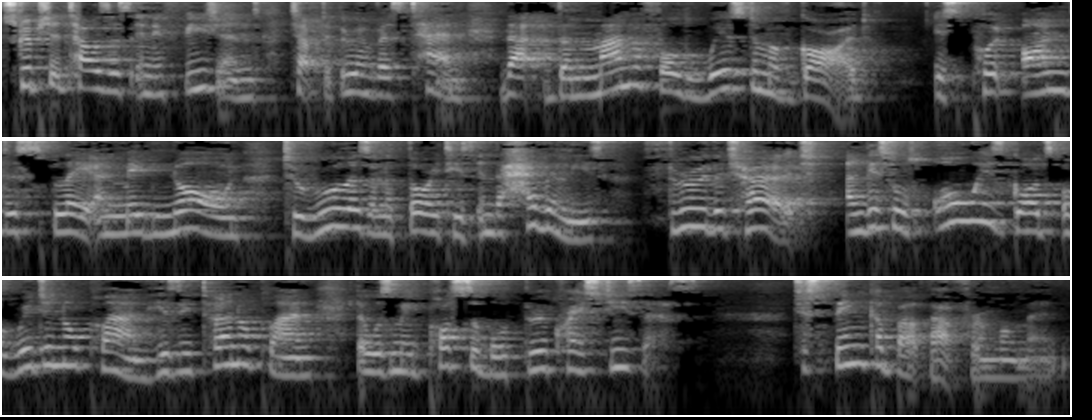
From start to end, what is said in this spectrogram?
Scripture tells us in Ephesians chapter 3 and verse 10 that the manifold wisdom of God is put on display and made known to rulers and authorities in the heavenlies through the church. And this was always God's original plan, his eternal plan that was made possible through Christ Jesus. Just think about that for a moment.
